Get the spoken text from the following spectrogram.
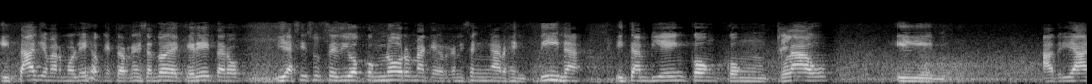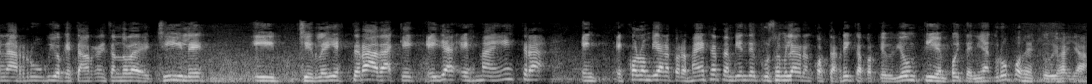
Italia Marmolejo, que está organizando la de Querétaro, y así sucedió con Norma, que organiza en Argentina, y también con, con Clau y Adriana Rubio, que están organizando la de Chile, y Shirley Estrada, que ella es maestra es colombiana, pero es maestra también del curso Milagro en Costa Rica, porque vivió un tiempo y tenía grupos de estudios allá.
